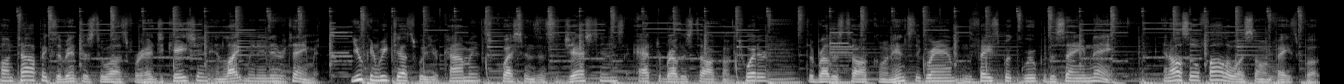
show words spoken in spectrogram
on topics of interest to us for education, enlightenment, and entertainment. You can reach us with your comments, questions, and suggestions at The Brothers Talk on Twitter, The Brothers Talk on Instagram, and the Facebook group of the same name. And also follow us on Facebook.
